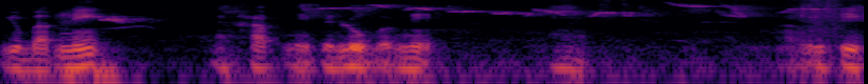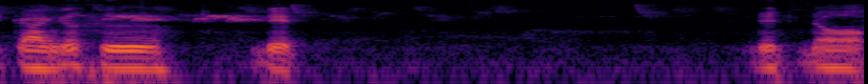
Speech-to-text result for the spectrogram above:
อยู่แบบนี้นะครับ นี่เป็นลูกแบบนี้ วิธีการก็คือเด็ด เด็ดดอก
